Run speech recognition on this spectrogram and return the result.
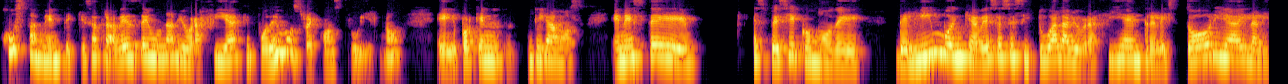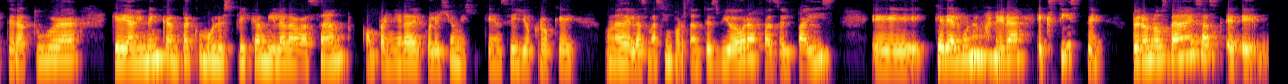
justamente, que es a través de una biografía que podemos reconstruir, ¿no? Eh, porque, digamos, en este especie como de, de limbo en que a veces se sitúa la biografía entre la historia y la literatura, que a mí me encanta como lo explica Mila Davasant, compañera del Colegio Mexiquense, y yo creo que una de las más importantes biógrafas del país, eh, que de alguna manera existe pero nos da esas, eh,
